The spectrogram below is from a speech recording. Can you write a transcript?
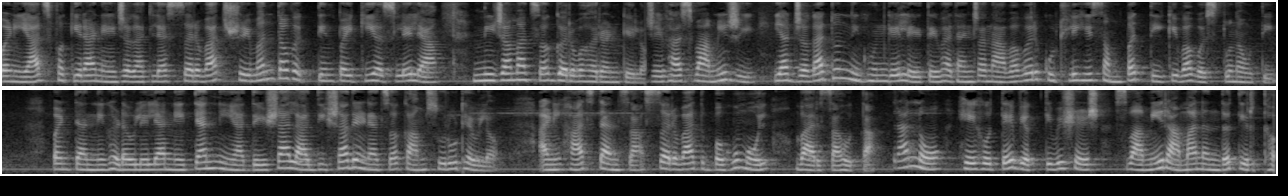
पण याच फकीराने जगातल्या सर्वात श्रीमंत व्यक्तींपैकी असलेल्या निजामाचं गर्वहरण केलं. जेव्हा स्वामीजी या जगातून निघून गेले तेव्हा त्यांच्या नावावर कुठलीही संपत्ती किंवा वस्तू नव्हती. पण त्यांनी घडवलेल्या नेत्यांनी या देशाला दिशा देण्याचं काम सुरू ठेवलं आणि हाच त्यांचा सर्वात बहुमोल वारसा होता. मित्रांनो हे होते व्यक्तिविशेष स्वामी रामानंद तीर्थ.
